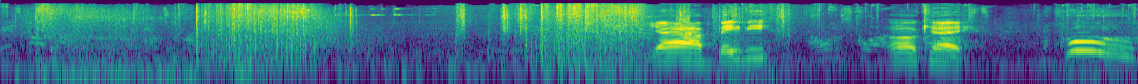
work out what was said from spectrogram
It's go time! Entering my Yeah, baby. Okay. Whew.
